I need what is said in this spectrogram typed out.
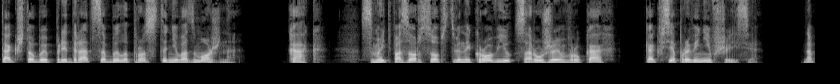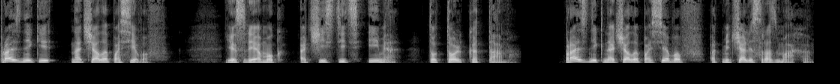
Так, чтобы придраться было просто невозможно. Как? Смыть позор собственной кровью с оружием в руках, как все провинившиеся. На празднике начало посевов. Если я мог очистить имя, то только там. Праздник начала посевов отмечали с размахом.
